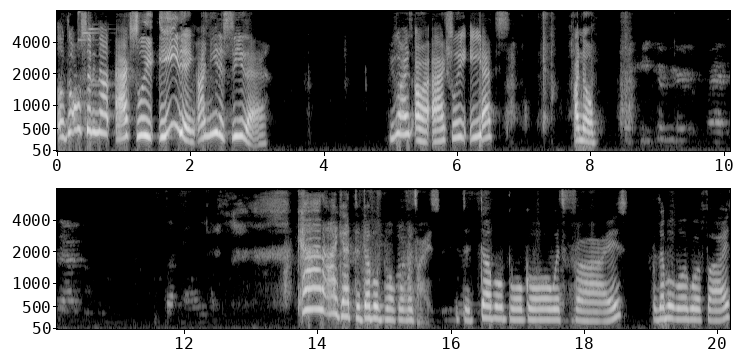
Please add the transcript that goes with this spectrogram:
oh, they're all sitting down actually eating. I need to see that. You guys are actually eating. I know. Can I get the double burger with fries? The double burger with fries. The double burger with fries.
